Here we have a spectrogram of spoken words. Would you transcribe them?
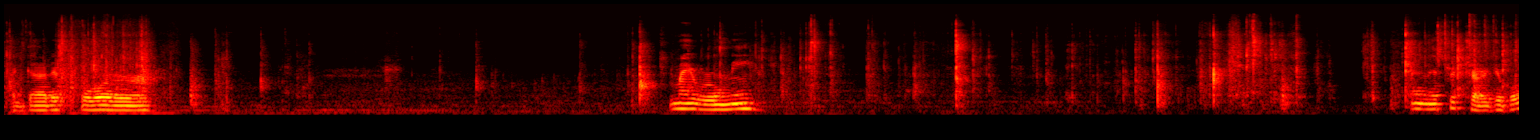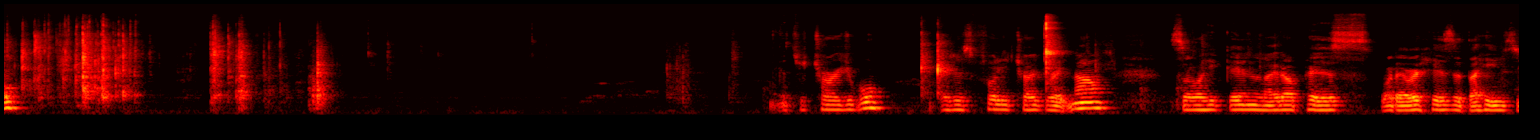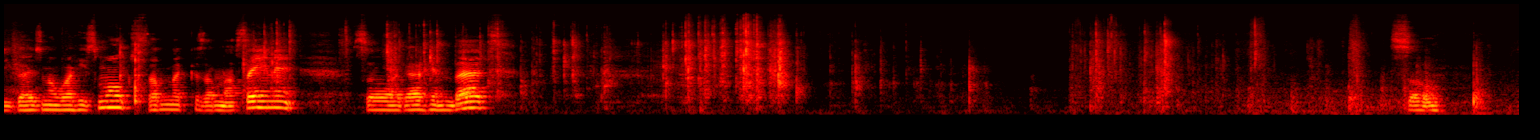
I got it for my roomie. And it's rechargeable. It's rechargeable. It is fully charged right now so he can light up his whatever his that he's you guys know what he smokes i'm not because i'm not saying it so i got him that so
